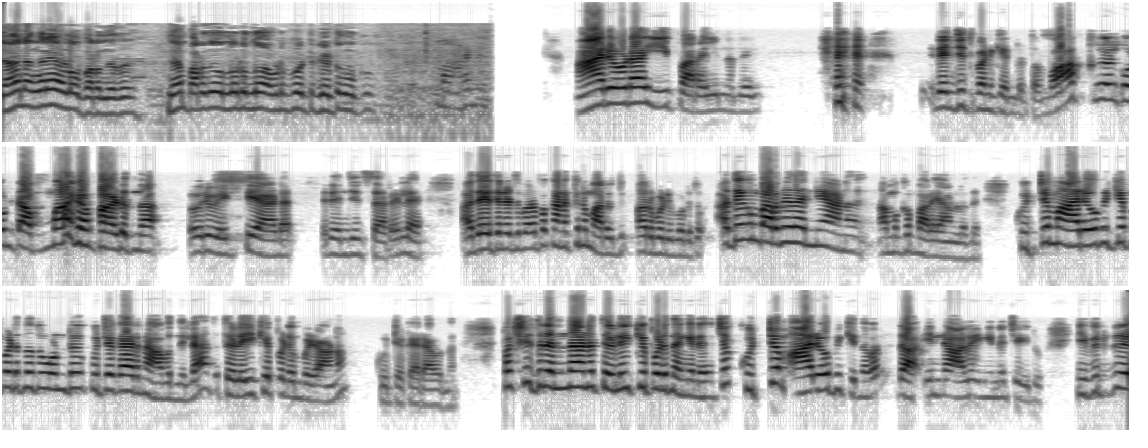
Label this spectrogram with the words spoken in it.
ഞാൻ അങ്ങനെയാണോ പറഞ്ഞത്? ഞാൻ പറഞ്ഞു ഒന്നുകൂടെ അവിടെ പോയിട്ട് കേട്ടു നോക്കൂ. ആരോടാ ഈ പറയുന്നത്? രഞ്ജിത്ത് പണിക്കന്റെ അടുത്ത്. വാക്കുകൾ കൊണ്ട് അമ്മാനമാടുന്ന ഒരു വ്യക്തിയാണ് രഞ്ജിത്ത് സാർ അല്ലേ? അദ്ദേഹത്തിന്റെ അടുത്ത് പറഞ്ഞപ്പോൾ കണക്കിന് മറു മറുപടി കൊടുത്തു. അദ്ദേഹം പറഞ്ഞു തന്നെയാണ് നമുക്ക് പറയാനുള്ളത്. കുറ്റം ആരോപിക്കപ്പെടുന്നത് കൊണ്ട് കുറ്റക്കാരനാവുന്നില്ല അത് തെളിയിക്കപ്പെടുമ്പോഴാണ് കുറ്റക്കാരാവുന്നത്. പക്ഷെ ഇതിൽ എന്താണ് തെളിയിക്കപ്പെടുന്നത് എങ്ങനെയാണെന്ന് വെച്ചാൽ കുറ്റം ആരോപിക്കുന്നവർ ഇന്ന ആൾ ഇങ്ങനെ ചെയ്തു. ഇവരുടെ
